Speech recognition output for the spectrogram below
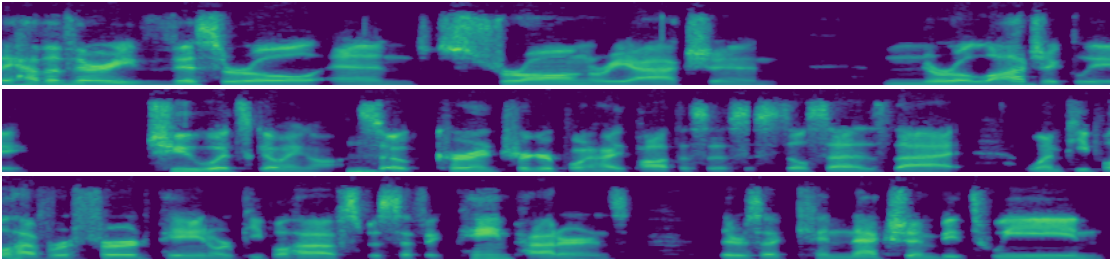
they have a very visceral and strong reaction neurologically to what's going on. Mm-hmm. So, current trigger point hypothesis still says that when people have referred pain or people have specific pain patterns, there's a connection between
